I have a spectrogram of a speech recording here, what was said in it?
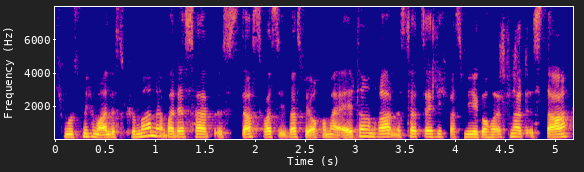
ich muss mich um alles kümmern, aber deshalb ist das, was, was wir auch immer Eltern raten, ist tatsächlich, was mir geholfen hat, ist da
